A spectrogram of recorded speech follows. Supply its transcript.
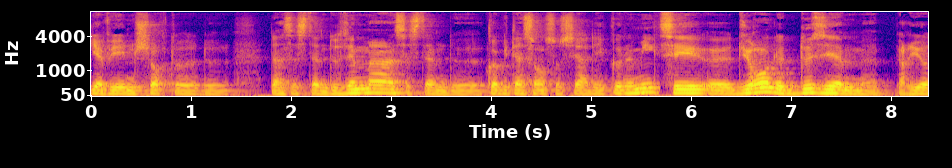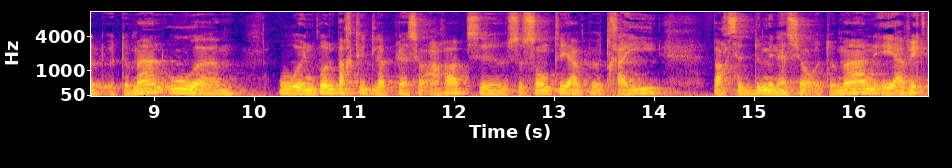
il y avait une sorte de d'un système de main, un système de cohabitation sociale et économique. C'est euh, durant la deuxième période ottomane où, euh, où une bonne partie de la population arabe se, se, sentait un peu trahie par cette domination ottomane et avec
